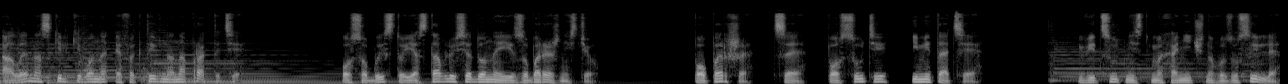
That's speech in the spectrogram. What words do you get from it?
Але наскільки вона ефективна на практиці? Особисто я ставлюся до неї з обережністю. По-перше, це, по суті, імітація. Відсутність механічного зусилля,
